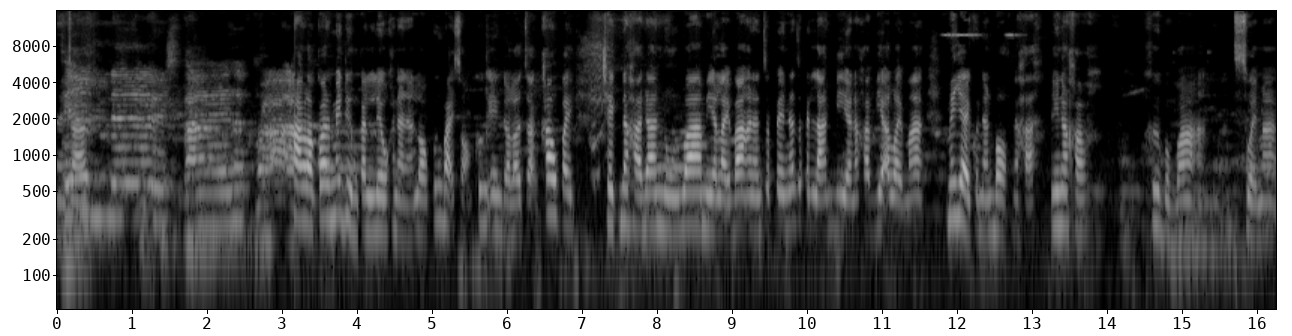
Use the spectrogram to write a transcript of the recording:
นะจ๊ะทางเราก็ไม่ดื่มกันเร็วขนาดนั้นหรอกเพิ่งบ่ายสองครึ่งเองเดี๋ยวเราจะเข้าไปเช็คนะคะ ด้านนู้นว่ามีอะไรบ้างอันนั้นจะเป็นน่าจะเป็นร้านเบียร์นะคะ เบียร์อร่อยมากแม่ใหญ่คนนั้นบอกนะคะ นี่นะคะ คือแบบว่าสวยมาก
